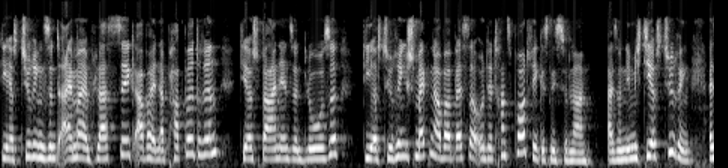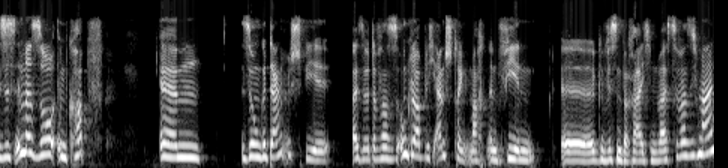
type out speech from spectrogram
Die aus Thüringen sind einmal in Plastik, aber in der Pappe drin. Die aus Spanien sind lose. Die aus Thüringen schmecken aber besser und der Transportweg ist nicht so lang. Also nehme ich die aus Thüringen. Es ist immer so im Kopf ähm, so ein Gedankenspiel. Also was es unglaublich anstrengend macht in vielen äh, gewissen Bereichen. Weißt du, was ich meine?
